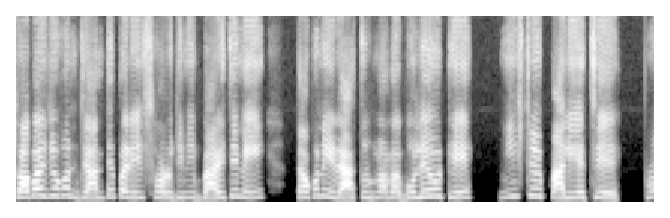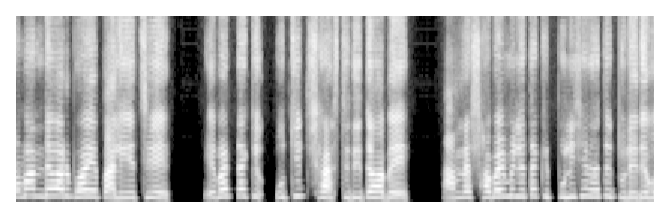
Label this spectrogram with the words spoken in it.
সবাই যখন জানতে পারে সরোজিনী বাড়িতে নেই, তখনই রাতুল মামা বলে ওঠে, নিশ্চয়ই পালিয়েছে। প্রমাণ দেওয়ার ভয়ে পালিয়েছে। এবার তাকে উচিত শাস্তি দিতে হবে। আমরা সবাই মিলে তাকে পুলিশের হাতে তুলে দেব।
